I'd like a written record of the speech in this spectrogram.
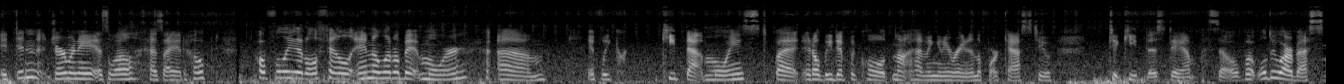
it didn't germinate as well as I had hoped. Hopefully it'll fill in a little bit more um, if we keep that moist, but it'll be difficult not having any rain in the forecast to, to keep this damp. So, but we'll do our best.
